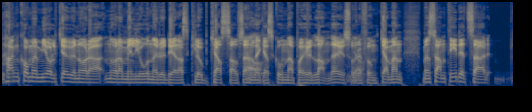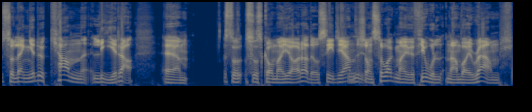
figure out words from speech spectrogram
tyvärr. Han kommer mjölka ur några, några miljoner ur deras klubbkassa och sen Ja. lägga skorna på hyllan. Det är ju så Ja. det funkar. Men, men samtidigt, så, här, så länge du kan lira ehm, så, så ska man göra det. Och C.J. Anderson såg man ju i fjol när han var i Rams.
